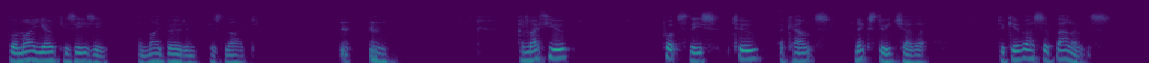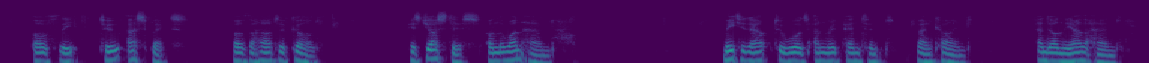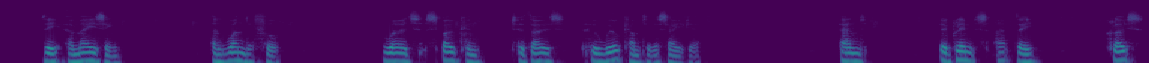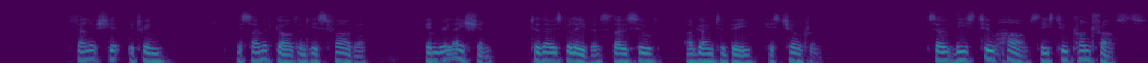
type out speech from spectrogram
For my yoke is easy and my burden is light. and Matthew puts these two accounts next to each other to give us a balance of the two aspects of the heart of God His justice, on the one hand, meted out towards unrepentant mankind, and on the other hand, the amazing and wonderful words spoken to those who will come to the Saviour, and a glimpse at the close fellowship between the Son of God and his Father in relation to those believers, those who are going to be his children. So these two halves, these two contrasts,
